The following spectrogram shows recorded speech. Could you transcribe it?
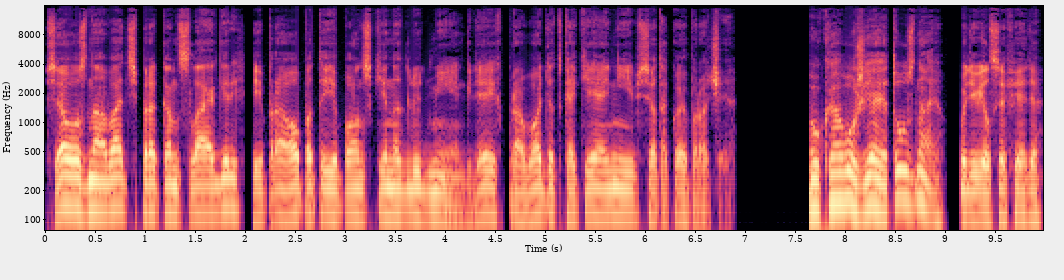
все узнавать про концлагерь и про опыты японские над людьми, где их проводят, какие они и все такое прочее. — У кого же я это узнаю? — удивился Федя.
